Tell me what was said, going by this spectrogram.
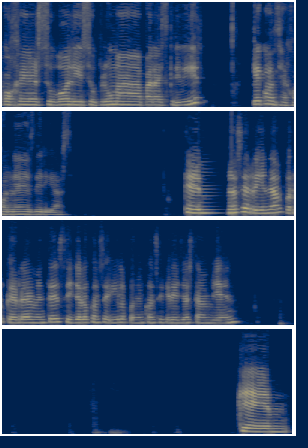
coger su boli y su pluma para escribir, ¿qué consejos les dirías? Que no se rindan porque realmente si yo lo conseguí, lo pueden conseguir ellos también. Que mm,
